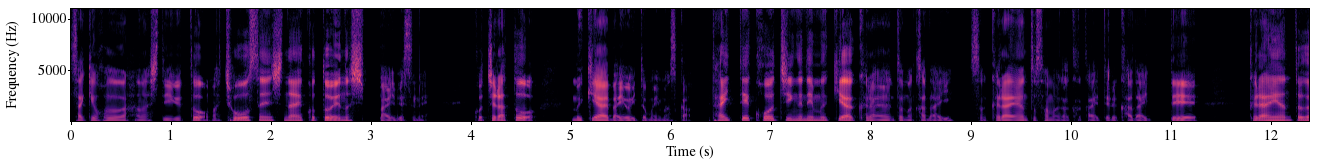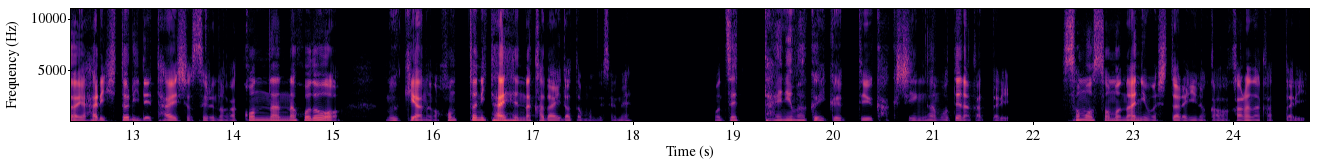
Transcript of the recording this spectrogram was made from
先ほどの話で言うと、まあ、挑戦しないことへの失敗ですねこちらと向き合えば良いと思いますか？大抵コーチングで向き合うクライアントの課題そのクライアント様が抱えている課題ってクライアントがやはり一人で対処するのが困難なほど向き合うのが本当に大変な課題だと思うんですよねもう絶対にうまくいくっていう確信が持てなかったりそもそも何をしたらいいのかわからなかったり、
